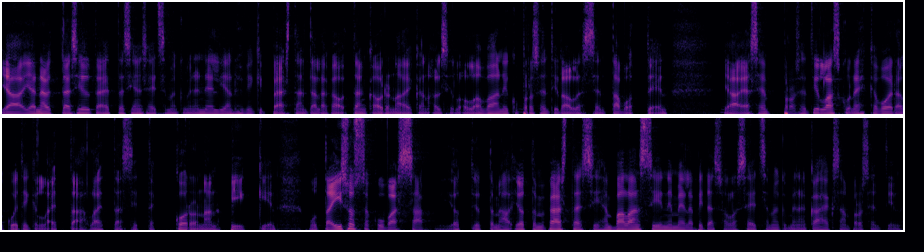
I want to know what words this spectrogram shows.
Ja, ja näyttää siltä, että siihen 74 hyvinkin päästään tällä, tämän kauden aikana, eli silloin ollaan vain niin prosentin alle sen tavoitteen. Ja, ja sen prosentin laskun ehkä voidaan kuitenkin laittaa, laittaa sitten koronan piikkiin. Mutta isossa kuvassa, jot- jotta me, jotta me päästäisiin siihen balanssiin, niin meillä pitäisi olla 78 prosentin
